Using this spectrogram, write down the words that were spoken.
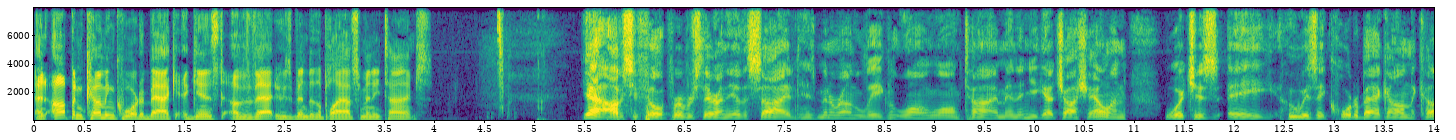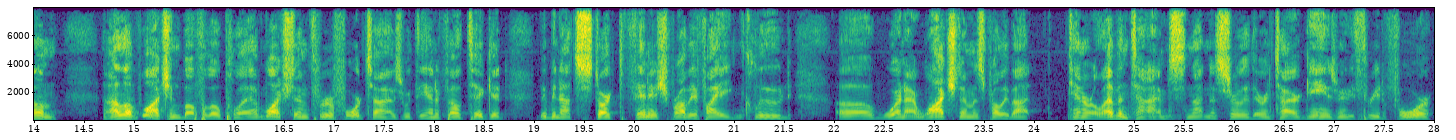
an up and coming quarterback against a vet who's been to the playoffs many times. Yeah, obviously Philip Rivers there on the other side has been around the league a long, long time, and then you got Josh Allen, which is a who is a quarterback on the come. And I love watching Buffalo play. I've watched them three or four times with the NFL ticket, maybe not start to finish. Probably if I include uh, when I watched them, it's probably about ten or eleven times, not necessarily their entire games, maybe three to four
